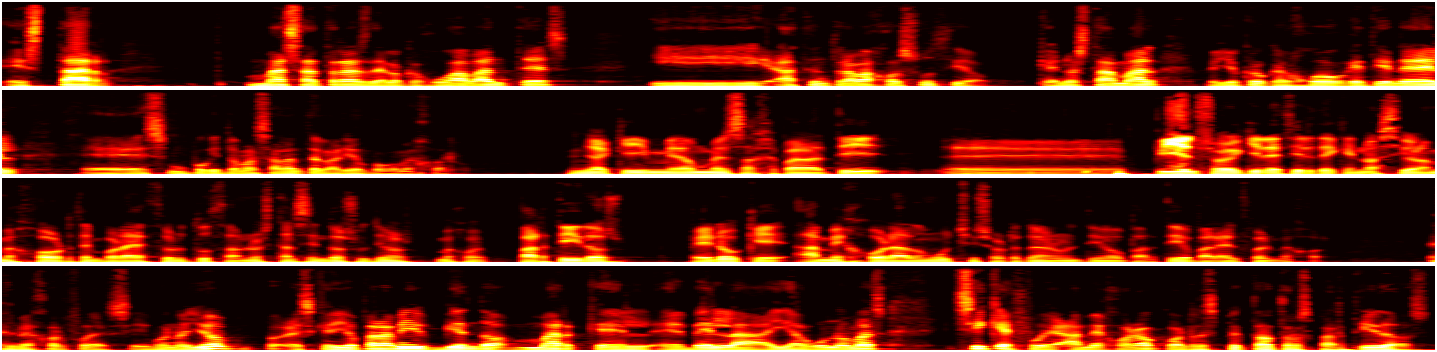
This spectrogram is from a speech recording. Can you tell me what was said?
estar más atrás de lo que jugaba antes y hace un trabajo sucio que no está mal, pero yo creo que el juego que tiene él eh, es un poquito más adelante, lo haría un poco mejor. Iñaki me da un mensaje para ti. Eh, pienso que quiere decirte que no ha sido la mejor temporada de Zurutuza, no están siendo los últimos mejor partidos, pero que ha mejorado mucho y sobre todo en el último partido para él fue el mejor. El mejor fue, sí. Bueno, yo, es que yo para mí, viendo Markel, eh, Vela y alguno más, sí que fue, ha mejorado con respecto a otros partidos.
